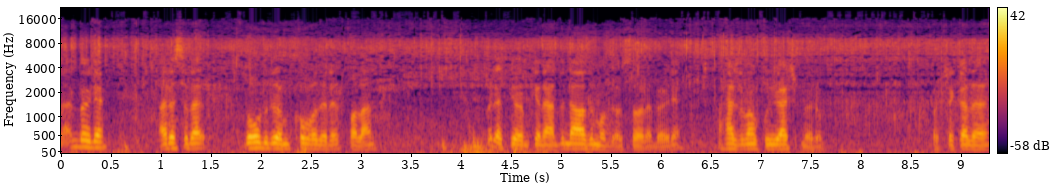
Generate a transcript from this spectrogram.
Ben böyle ara sıra dolduruyorum kovaları falan. Bırakıyorum kenarda lazım oluyor sonra böyle. Her zaman kuyu açmıyorum. Hoşçakalın.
